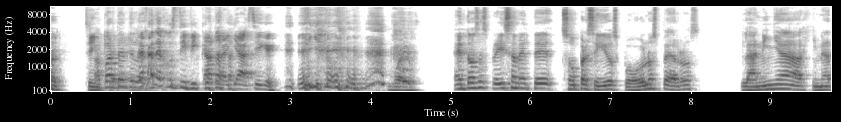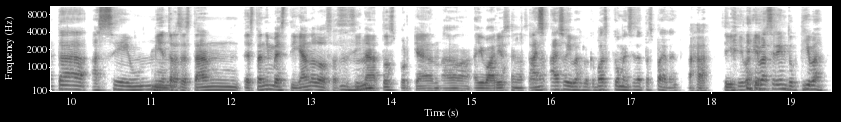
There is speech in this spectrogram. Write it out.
Sin Aparte la- Deja de justificarla, ya, sigue. Bueno. Entonces, precisamente son perseguidos por unos perros. La niña Hinata hace un. Mientras están, están investigando los asesinatos, porque han- ah, hay varios en la A zona. eso, a eso iba. Lo que pasa es que comencé de atrás para adelante. Ajá, sí. Iba, iba a ser inductiva.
